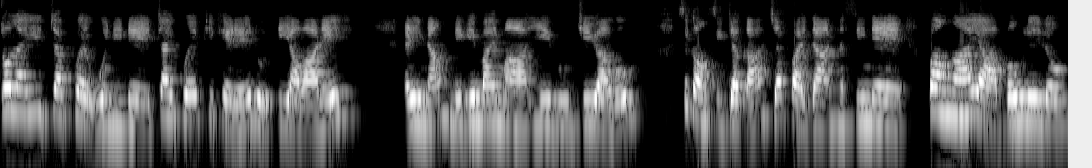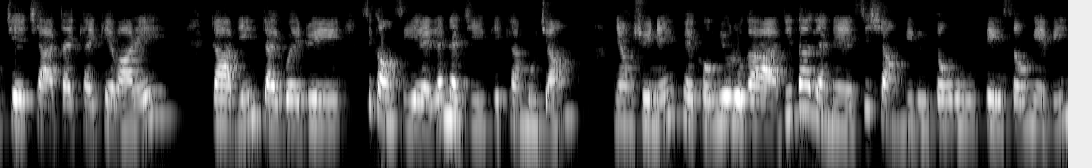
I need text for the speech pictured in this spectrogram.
တော်လှန်ရေးတပ်ဖွဲ့ဝင်တွေနဲ့တိုက်ပွဲဖြစ်ခဲ့တယ်လို့သိရပါတယ်။အဲဒီနောက်နေကင်းပိုင်းမှာရေဘူးကြေးရွာကို စစ်ကောင်စီတပ်က Jet Fighter 2စီးနဲ့ပေါင်900ဘုံလေးလုံးကျဲချတိုက်ခိုက်ခဲ့ပါတယ်။ဒါအပြင်တိုက်ပွဲတွင်စစ်ကောင်စီရဲ့လက်နက်ကြီးပစ်ခတ်မှုကြောင့်ညောင်ရွှေနဲ့ဖေခုံမျိုးတို့ကဒေသခံနဲ့စစ်ဆောင်ပြည်သူ3ဦးသေဆုံးခဲ့ပြီး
